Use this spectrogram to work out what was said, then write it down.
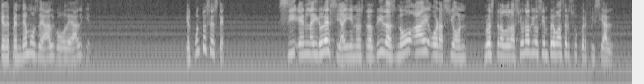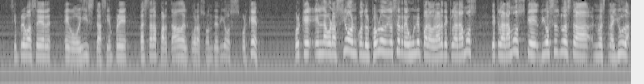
que dependemos de algo o de alguien. Y el punto es este. Si en la iglesia y en nuestras vidas no hay oración, nuestra adoración a Dios siempre va a ser superficial, siempre va a ser egoísta, siempre va a estar apartada del corazón de Dios. ¿Por qué? Porque en la oración, cuando el pueblo de Dios se reúne para orar, declaramos, declaramos que Dios es nuestra, nuestra ayuda.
